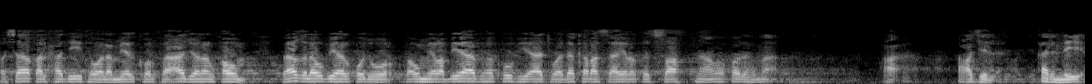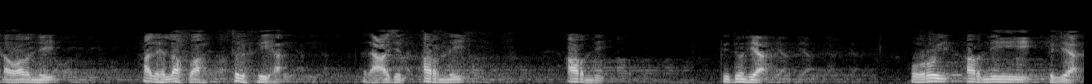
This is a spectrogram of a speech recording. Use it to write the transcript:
وساق الحديث ولم يذكر فعجل القوم فأغلوا بها القدور فأمر بها فكفئت وذكر سائر القصة. نعم وقاله ما أعجل أرني أو أرني. هذه اللفظة اختلف فيها. الأعجل أرني أرني بدون ياء وروي أرني بالياء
